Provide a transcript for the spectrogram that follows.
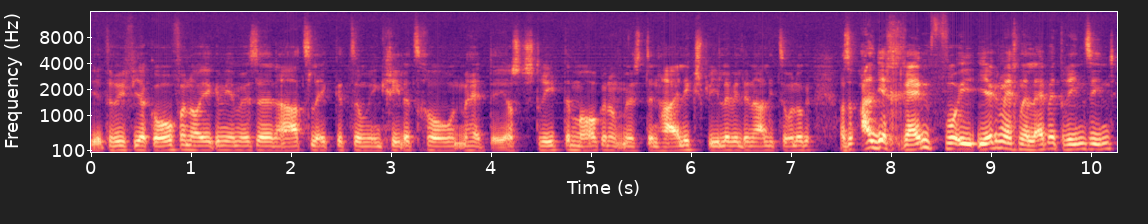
die drei, vier Gofen noch irgendwie müssen anzulegen, um in die Kirche zu kommen. Und man hat den ersten Streit am Morgen und müsste dann heilig spielen, weil dann alle zuschauen. Also all die Krämpfe, die in irgendwelchen Leben drin sind.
